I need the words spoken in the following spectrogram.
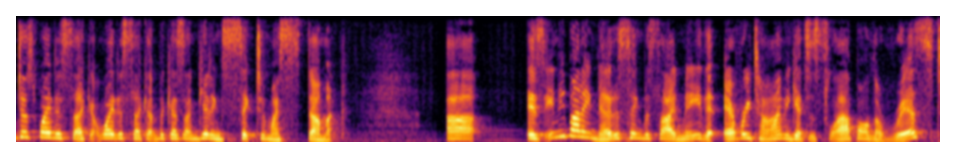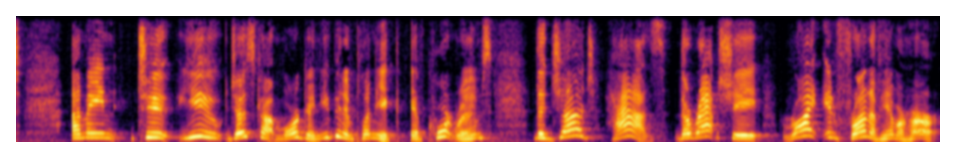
just wait a second, wait a second, because I'm getting sick to my stomach. Uh, is anybody noticing beside me that every time he gets a slap on the wrist, I mean, to you, Joe Scott Morgan, you've been in plenty of courtrooms. The judge has the rap sheet right in front of him or her.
